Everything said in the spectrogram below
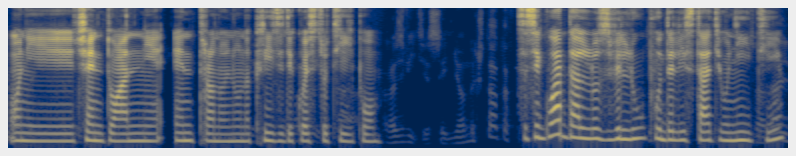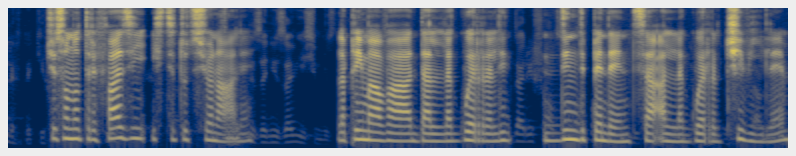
Ogni cento anni entrano in una crisi di questo tipo. Se si guarda allo sviluppo degli Stati Uniti, ci sono tre fasi istituzionali. La prima va dalla guerra d'indipendenza alla guerra civile,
